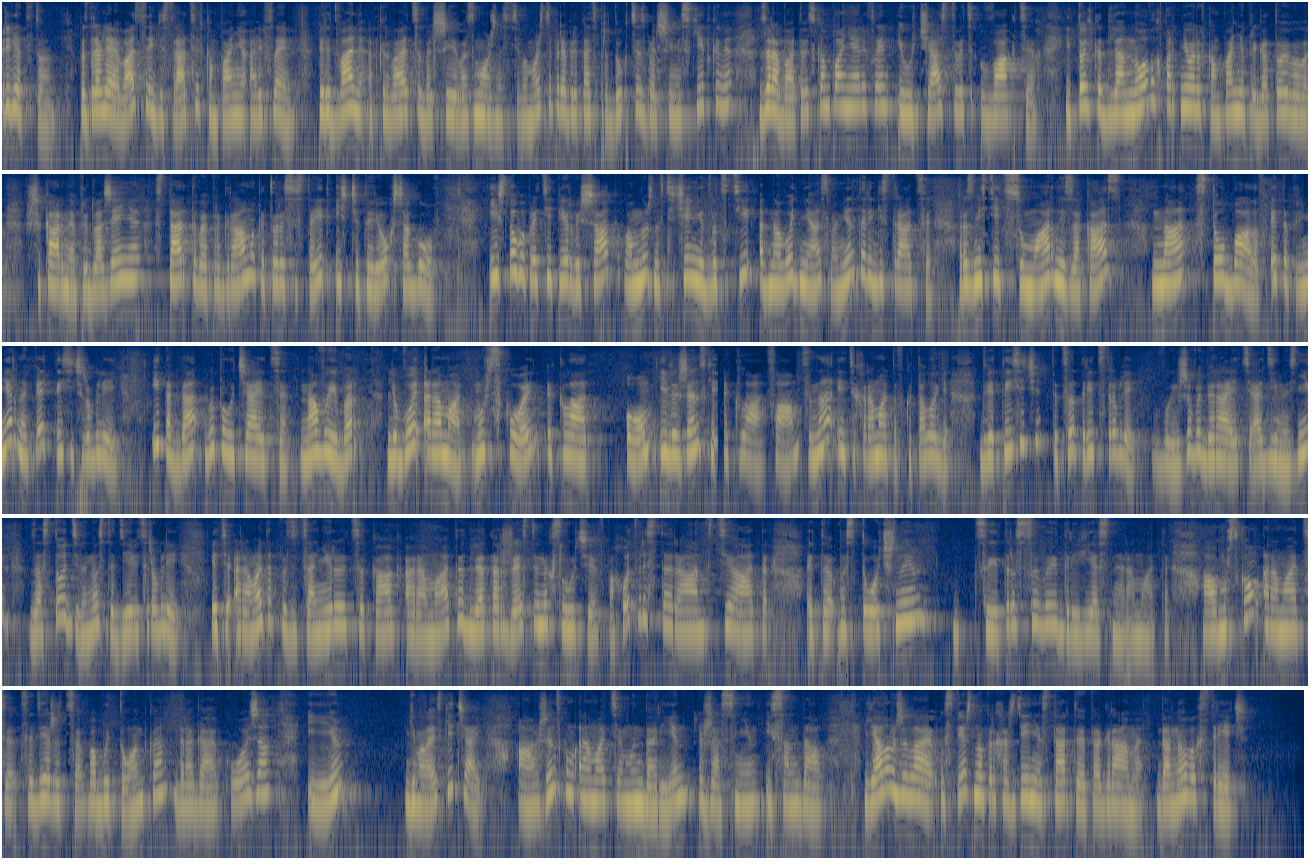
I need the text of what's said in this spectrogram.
приветствую. Поздравляю вас с регистрацией в компанию oriflame перед вами открываются большие возможности. Вы можете приобретать продукцию с большими скидками зарабатывать с компанией oriflame и участвовать в акциях. И только для новых партнеров компания приготовила шикарное предложение стартовая программа которая состоит из четырех шагов и чтобы пройти первый шаг вам нужно в течение 21 дня с момента регистрации разместить суммарный заказ на 100 баллов. Это примерно 5000 рублей. И тогда вы получаете на выбор любой аромат мужской эклад ом или женский эклад фам. Цена этих ароматов в каталоге 2530 рублей. Вы же выбираете один из них за 199 рублей. Эти ароматы позиционируются как ароматы для торжественных случаев. Поход в ресторан в театр это восточные цитрусовые древесные ароматы. А в мужском аромате содержится бобы тонко дорогая кожа и гималайский чай а в женском аромате мандарин жасмин и сандал. Я вам желаю успешного прохождения стартовой программы. До новых встреч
